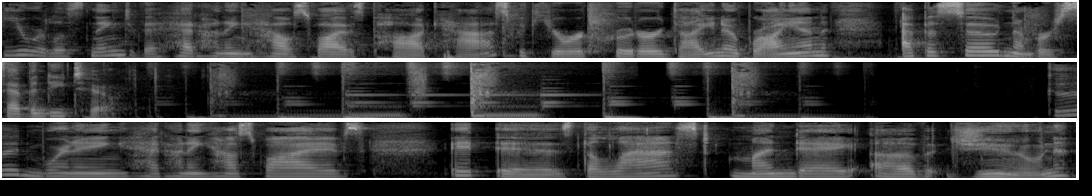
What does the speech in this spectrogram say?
You are listening to the Headhunting Housewives podcast with your recruiter, Diane O'Brien, episode number 72. Good morning, Headhunting Housewives. It is the last Monday of June.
